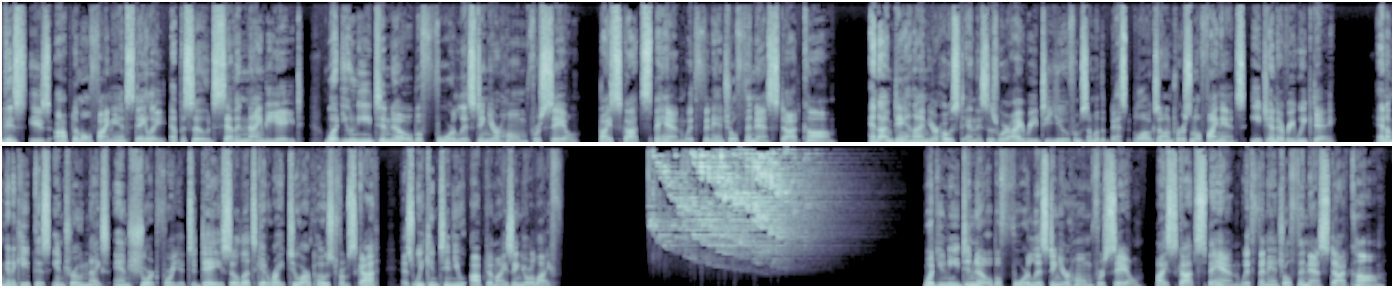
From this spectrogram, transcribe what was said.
This is Optimal Finance Daily, episode 798 What You Need to Know Before Listing Your Home for Sale by Scott Spann with FinancialFinesse.com. And I'm Dan, I'm your host, and this is where I read to you from some of the best blogs on personal finance each and every weekday. And I'm going to keep this intro nice and short for you today, so let's get right to our post from Scott as we continue optimizing your life. What You Need to Know Before Listing Your Home for Sale by Scott Spann with FinancialFinesse.com.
